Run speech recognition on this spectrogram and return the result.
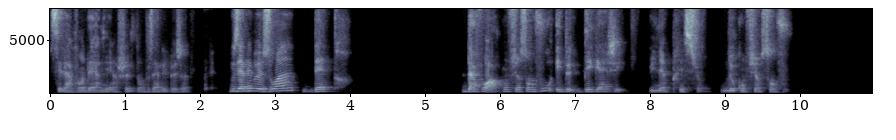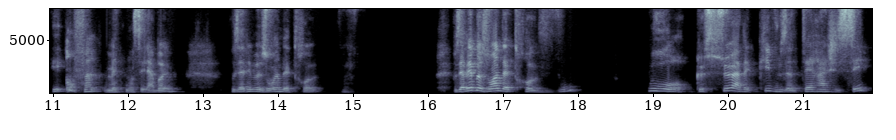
c'est l'avant-dernière chose dont vous avez besoin. Vous avez besoin d'être, d'avoir confiance en vous et de dégager une impression de confiance en vous. Et enfin, maintenant c'est la bonne, vous avez besoin d'être vous avez besoin d'être vous pour que ceux avec qui vous interagissez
